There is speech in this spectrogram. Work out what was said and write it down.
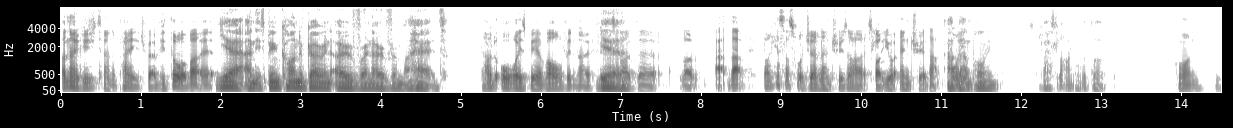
I know because you turn the page, but have you thought about it? Yeah, and it's been kind of going over and over in my head. That would always be evolving though. If it's Yeah. like the like at that. But I guess that's what journal entries are. It's like your entry at that At point. that point, So last line of the book. Go on, you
